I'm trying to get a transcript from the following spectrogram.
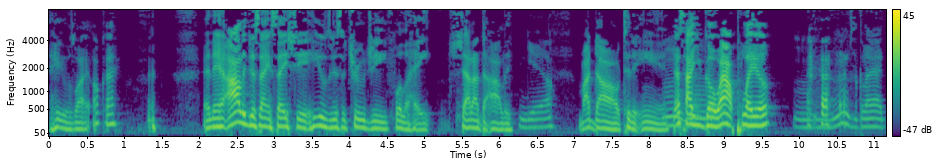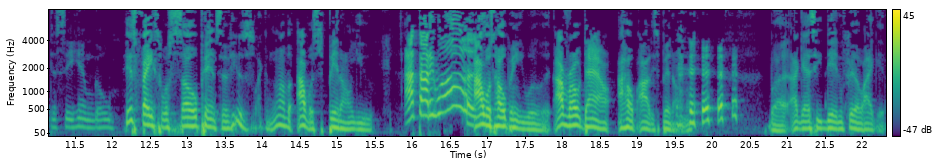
And he was like, okay. and then Olly just ain't say shit. He was just a true G full of hate. Shout out to Olly Yeah. my dog to the end. That's how you go out, player. I'm just glad to see him go. His face was so pensive. He was like, mother, I would spit on you. I thought he was. I was hoping he would. I wrote down, I hope Olly spit on him. but I guess he didn't feel like it.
